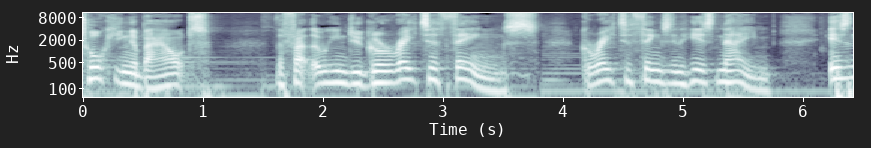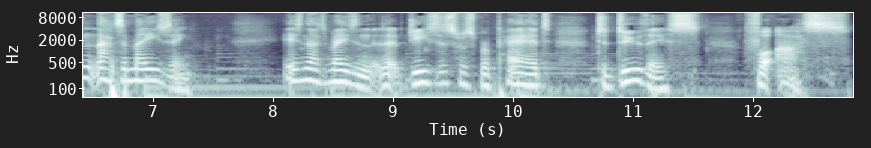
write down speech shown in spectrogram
talking about the fact that we can do greater things, greater things in his name. Isn't that amazing? Isn't that amazing that Jesus was prepared to do this for us?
